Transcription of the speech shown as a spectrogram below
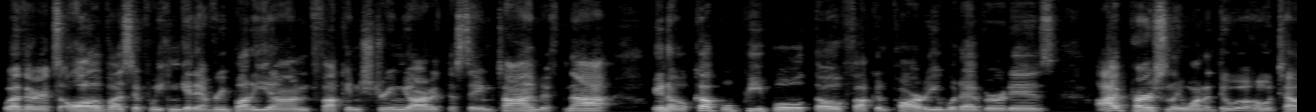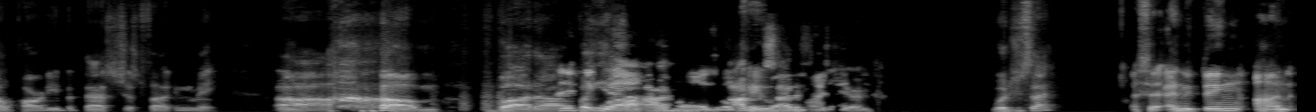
whether it's all of us, if we can get everybody on fucking StreamYard at the same time. If not, you know, a couple people throw a fucking party, whatever it is. I personally want to do a hotel party, but that's just fucking me. Uh, um, but uh, but yeah, I'm, okay I'm excited for this year. What'd you say? I said anything on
